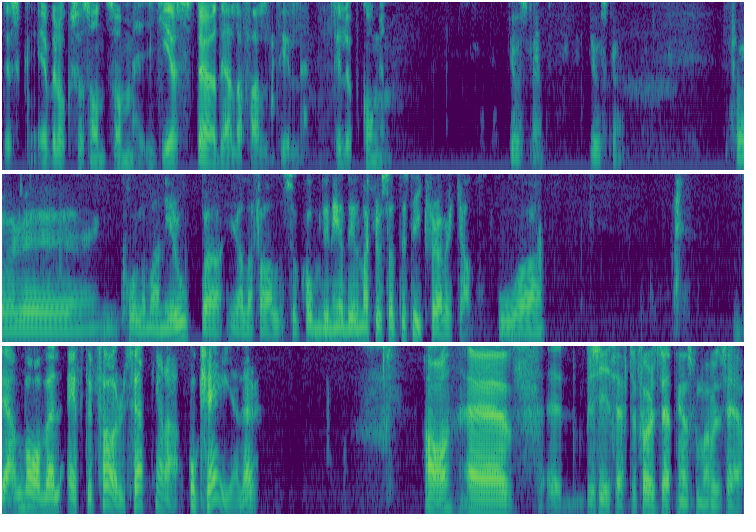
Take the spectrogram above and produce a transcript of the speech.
det är väl också sånt som ger stöd i alla fall till, till uppgången. Just det, just det. För eh, kollar man i Europa i alla fall så kom det en hel del makrostatistik förra veckan. Och den var väl efter förutsättningarna okej, okay, eller? Ja, eh, precis efter förutsättningarna ska man väl säga.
